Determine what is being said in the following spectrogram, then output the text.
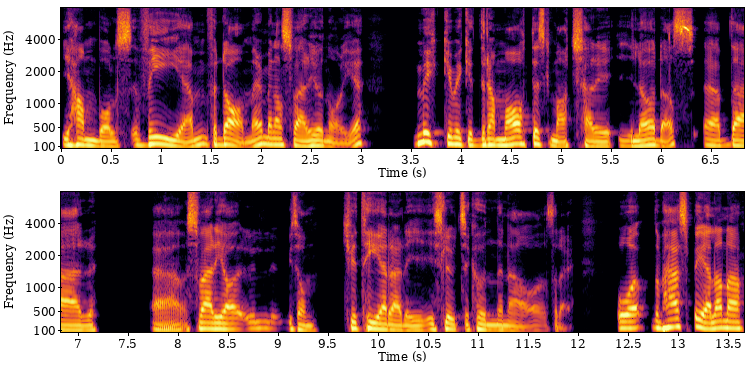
i handbolls-VM för damer mellan Sverige och Norge. Mycket, mycket dramatisk match här i, i lördags. Eh, där eh, Sverige liksom, kvitterar i, i slutsekunderna och sådär. Och De här spelarna,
